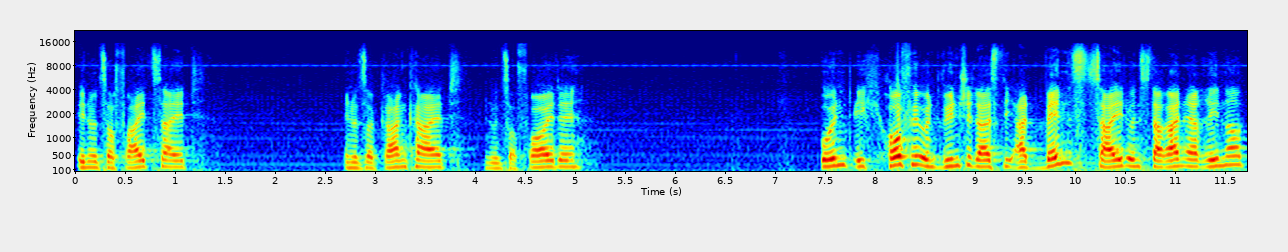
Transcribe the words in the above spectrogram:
in unserer Freizeit, in unserer Krankheit, in unserer Freude. Und ich hoffe und wünsche, dass die Adventszeit uns daran erinnert,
